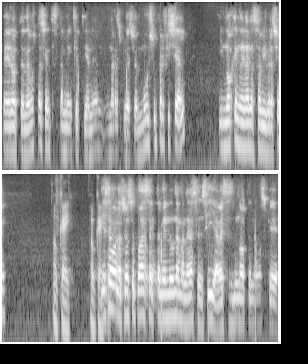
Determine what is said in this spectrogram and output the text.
pero tenemos pacientes también que tienen una respiración muy superficial y no generan esa vibración. Ok, ok. Y esa evaluación se puede hacer también de una manera sencilla. A veces no tenemos que,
